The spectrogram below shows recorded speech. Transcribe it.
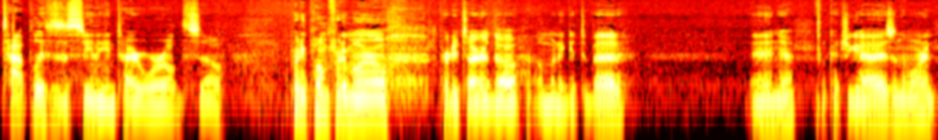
top places to see in the entire world, so pretty pumped for tomorrow. Pretty tired though. I'm gonna get to bed, and yeah, I'll catch you guys in the morning.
